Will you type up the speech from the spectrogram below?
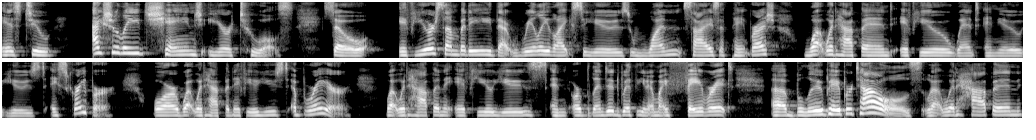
is to actually change your tools. So, if you're somebody that really likes to use one size of paintbrush, what would happen if you went and you used a scraper? Or what would happen if you used a brayer? What would happen if you used and or blended with, you know, my favorite uh, blue paper towels what would happen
